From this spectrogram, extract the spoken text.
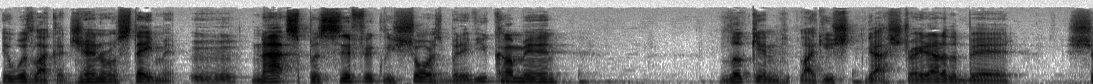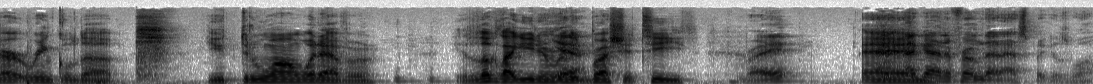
It was like a general statement, mm-hmm. not specifically shorts. But if you come in looking like you got straight out of the bed, shirt wrinkled up, you threw on whatever, it looked like you didn't really brush your teeth, Right. and I, I got it from that aspect as well.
